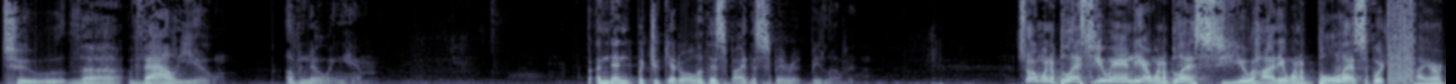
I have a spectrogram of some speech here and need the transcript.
to the value of knowing him. And then, but you get all of this by the Spirit, beloved. So I want to bless you, Andy. I want to bless you, Heidi. I want to bless Bushfire.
